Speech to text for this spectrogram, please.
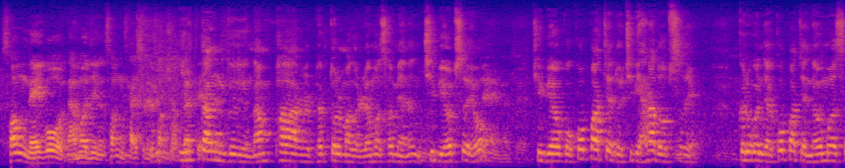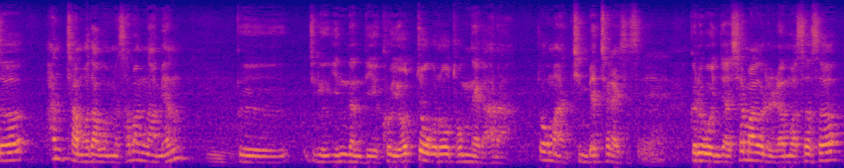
성 내고 나머지는 성 사실은 성 그렇죠. 바깥에 일단 그 남파를 벽돌막을 넘어서면은 집이 없어요. 네 맞아요. 집이 없고 꽃밭에도 집이 하나도 없어요. 그리고 이제 꽃밭에 넘어서 한참 오다 보면 사막 나면 음, 그 지금 있는 뒤그 요쪽으로 동네가 하나 조그만 집 몇 채가 있었어요. 네. 그리고 이제 새마을을 넘어서서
